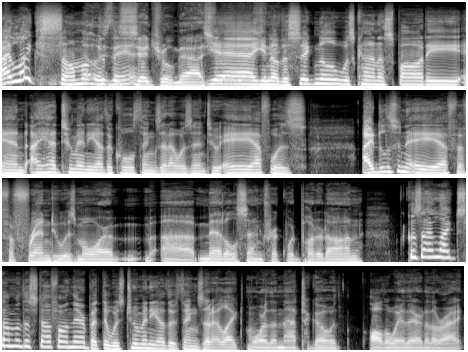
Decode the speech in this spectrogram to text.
I liked some That of was the band. Central Mass. Yeah, you know, the signal was kind of spotty, and I had too many other cool things that I was into. AAF was, I'd listen to AAF if a friend who was more uh, metal centric would put it on, because I liked some of the stuff on there, but there was too many other things that I liked more than that to go all the way there to the right.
